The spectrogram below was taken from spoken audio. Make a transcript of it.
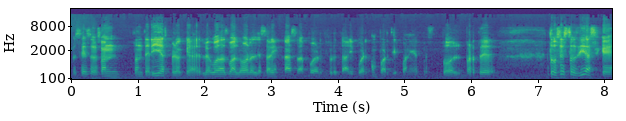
pues eso, son tonterías, pero que luego das valor al estar en casa, poder disfrutar y poder compartir con ella, pues todo el parte de todos estos días que,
